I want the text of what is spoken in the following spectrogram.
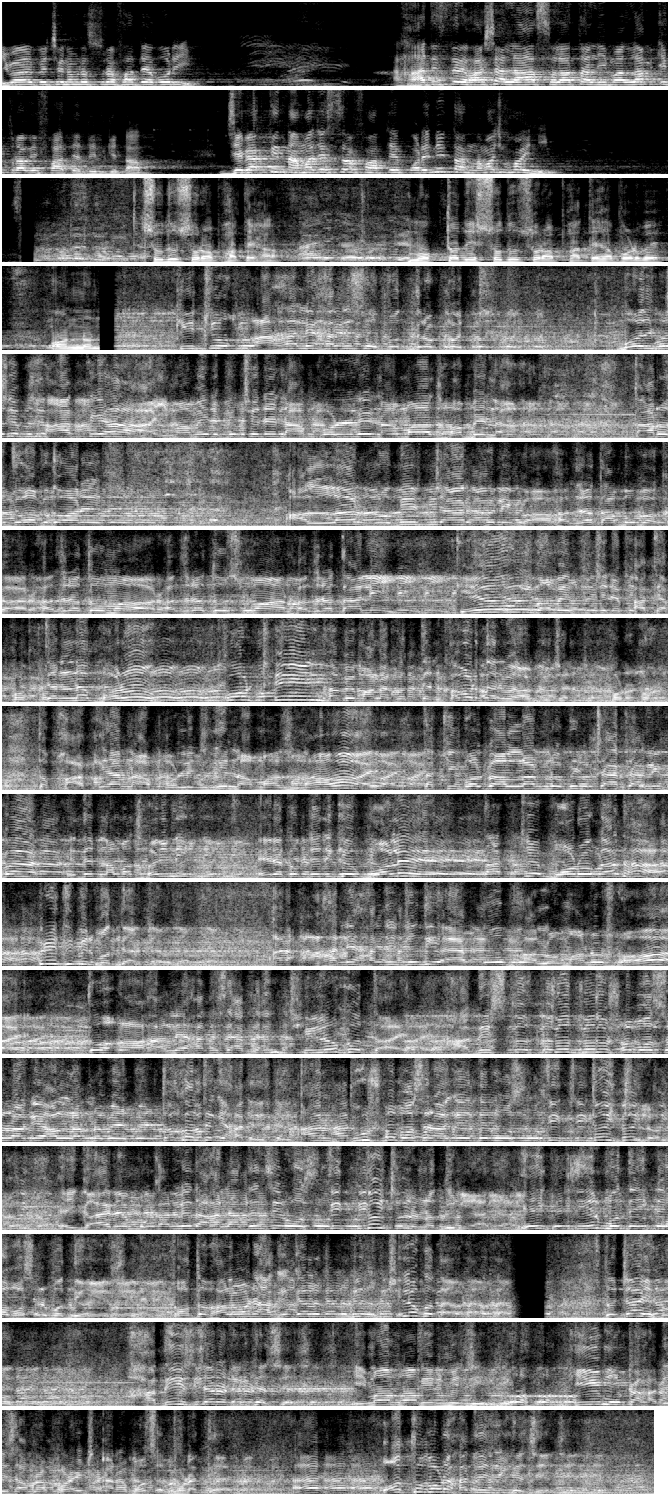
ইমামের পেছনে আমরা সুরা ফাতে পড়ি? হাদিসের ভাষা লা সালাত ইমাল্লাম ইকরাবি ফাতে দিল কিতাব। যে ব্যক্তি নামাজের সুরা ফাতে পড়েনি তার নামাজ হয়নি। শুধু সুরা ফাতেহা। মুক্তাদি শুধু সুরা ফাতেহা পড়বে অন্য কিছু আহালে হাদিস উপদ্রব করছে। বলছে ফাতেহা, ইমামের পেছনে না পড়লে নামাজ হবে না। তারও জবাব দেওয়ারে আল্লাহর নবীর চার খলিফা হজরত আবু বকর হজরত উমর হজরত উসমান হজরত আলী, কেউ ইমামের পিছনে ফাতেহা পড়তেন না, বরং কঠিন ভাবে মানা করতেন। খবরদার ইমামের পিছনে পড়ো না তো ফাতেহা না পড়লে যদি নামাজ না হয়, তা কি বলবে আল্লাহর নবীর চার খলিফা? এদের নামাজ হয়নি। এরকম যদি কেউ বলে তার চেয়ে বড় গাধা পৃথিবীর মধ্যে আর কেউ আর আহলে হাদিস যদি এত ভালো মানুষ হয়, তো আহলে হাদিস একদিন ছিল কোথায়? হাদিস তো চোদ্দশো বছর আগে আল্লাহ নবীর তখন থেকে হাদিস। আর দুশো বছর আগে এদের অস্তিত্বই ছিল না। এই গায়ের মোকাল্লিদ আহলে হাদিসের অস্তিত্বই ছিল না দুনিয়া। এই এর মধ্যে এই ক বছরের মধ্যে হয়েছে। কত ভালো মানে আগে গেল, ছিল কোথায় ওরা? তো যাই হোক, হাদিস যারা লিখেছে, ইমাম তিরমিজি কি মোটা হাদিস আমরা পড়াই, সারা বছর পড়াতে হয় হ্যাঁ? অত বড় হাদিস লিখেছে।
